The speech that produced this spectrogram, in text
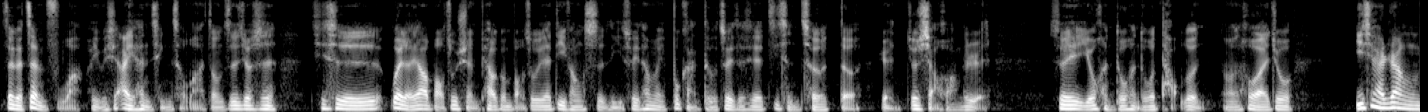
这个政府啊有一些爱恨情仇啊，总之就是其实为了要保住选票跟保住一些地方势力，所以他们也不敢得罪这些计程车的人，就是小黄的人，所以有很多很多讨论，然后后来就一下让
